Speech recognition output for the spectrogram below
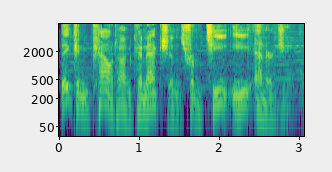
they can count on connections from TE Energy.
